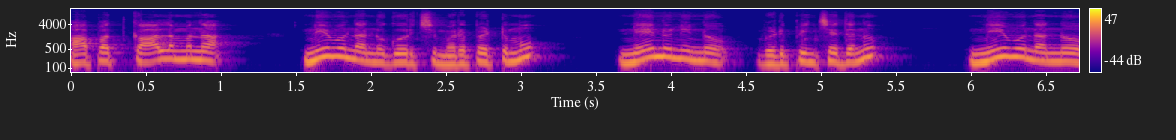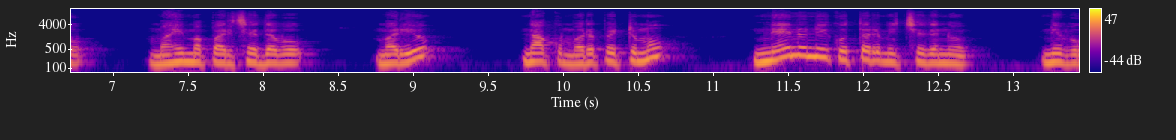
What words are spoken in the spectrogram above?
ఆపత్కాలమున నీవు నన్ను గూర్చి మొరపెట్టుము నేను నిన్ను విడిపించెదను నీవు నన్ను మహిమపరిచెదవు మరియు నాకు మొరపెట్టుము నేను నీకు ఉత్తరమిచ్చేదను నీవు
